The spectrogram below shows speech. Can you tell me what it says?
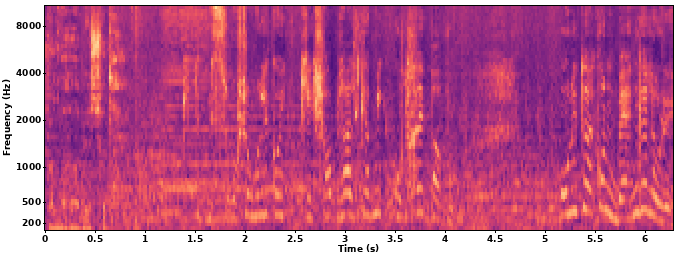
সম্ভব হবে সুধা। কিন্তু মিস্টার বসু মল্লিক ওই কেশব লালকে আমি কোথায় পাবো? উনি তো এখন ব্যাঙ্গালোরে।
